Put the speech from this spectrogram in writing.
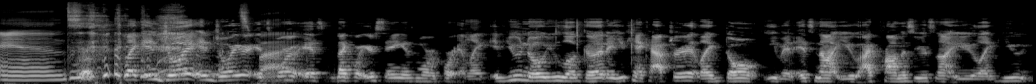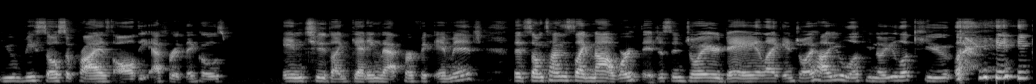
and like enjoy enjoy your it's more it's like what you're saying is more important. Like if you know you look good and you can't capture it like don't even it's not you. I promise you it's not you. Like you you'd be so surprised all the effort that goes into like getting that perfect image that sometimes it's like not worth it. Just enjoy your day. Like enjoy how you look. You know you look cute. Like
